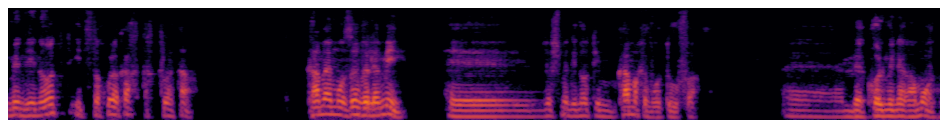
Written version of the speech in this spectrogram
מדינות יצטרכו לקחת החלטה. כמה הם עוזרים ולמי. אה, יש מדינות עם כמה חברות תעופה. בכל מיני רמות.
